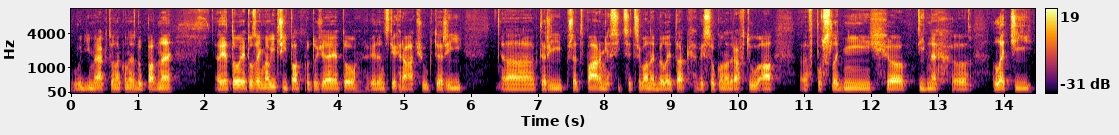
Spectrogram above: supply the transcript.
Uvidíme, jak to nakonec dopadne. Je to, je to zajímavý případ, protože je to jeden z těch hráčů, kteří, kteří před pár měsíci třeba nebyli tak vysoko na draftu a v posledních týdnech letí,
